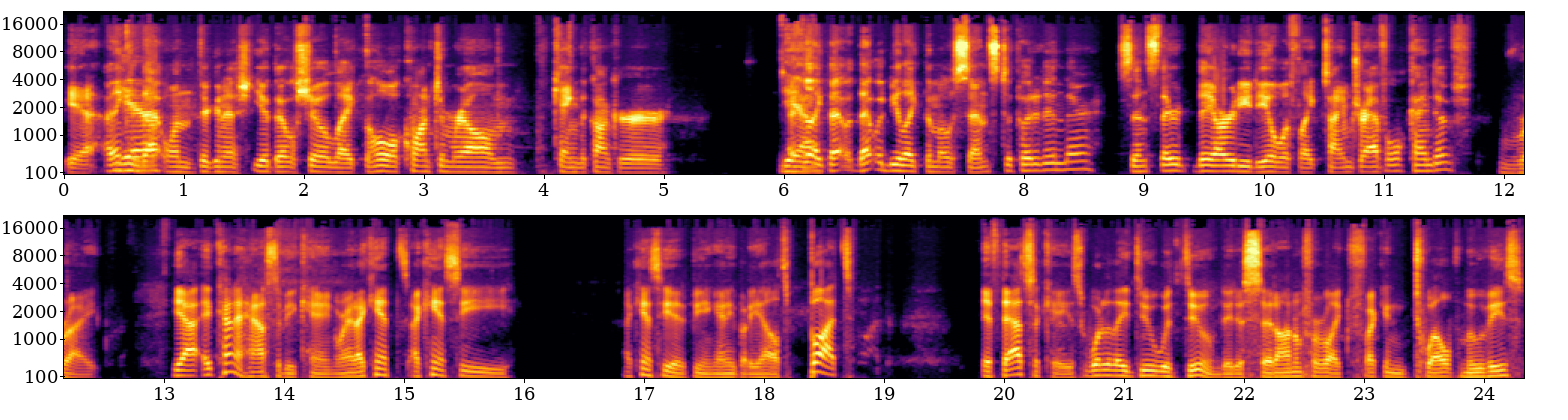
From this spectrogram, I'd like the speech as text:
Yeah, I think Yeah. in that one they're gonna sh- yeah, they'll show like the whole quantum realm, Kang the Conqueror. I Yeah. feel like that that would be like the most sense to put it in there since they're they already deal with like time travel kind of. Right. Yeah, it kind of has to be Kang, right? I can't. I can't see. I can't see it being anybody else. But if that's the case, what do they do with Doom? They just sit on him for like fucking twelve movies,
